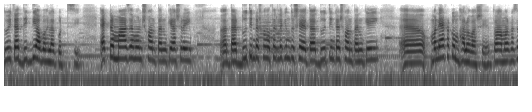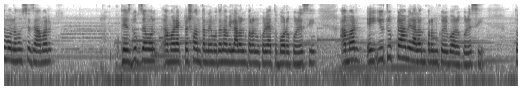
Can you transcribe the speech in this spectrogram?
দুইটার দিক দিয়ে অবহেলা করতেছি। একটা মা যেমন সন্তানকে আসলেই তার দুই তিনটা সন্তান থাকলে কিন্তু সে তার দুই তিনটা সন্তানকেই মানে একরকম ভালোবাসে। তো আমার কাছে মনে হচ্ছে যে আমার ফেসবুক যেমন আমার একটা সন্তানের মতন আমি লালন পালন করে এত বড় করেছি, আমার এই ইউটিউবটা আমি লালন পালন করে বড় করেছি। তো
